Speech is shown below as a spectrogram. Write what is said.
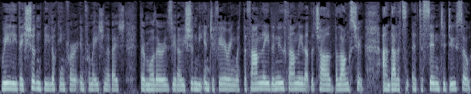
really they shouldn't be looking for information about their mothers. You know, you shouldn't be interfering with the family, the new family that the child belongs to, and that it's, it's a sin to do so.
